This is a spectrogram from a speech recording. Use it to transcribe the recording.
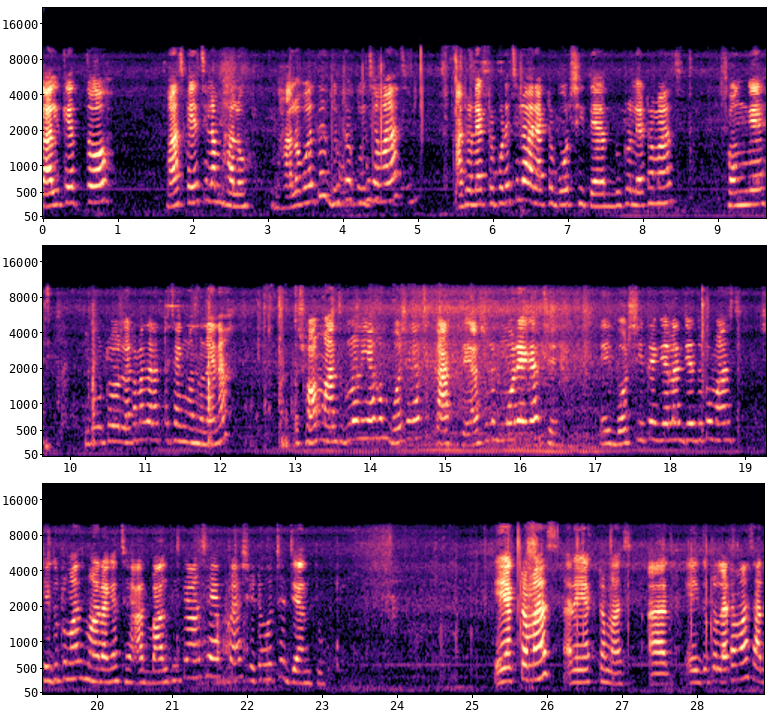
কালকে তো মাছ পেয়েছিলাম ভালো। ভালো বলতে দুটো কুলচা মাছ আঠলে একটা পড়েছিল আর একটা বড়শিতে, আর দুটো লেঠা মাছ। সঙ্গে দুটো লেঠা মাছ আর একটা চ্যাং মাছ মনে হয় না? তো সব মাছগুলো নিয়ে এখন বসে গেছে কাটতে। আসলে মরে গেছে। এই বড়শিতে গেলে যে দুটো মাছ সেই দুটো মাছ মারা গেছে। আর বালতিতে আছে একটা সেটা হচ্ছে জ্যান্ত। এই একটা মাছ আর এই একটা মাছ। আর এই দুটো লাটা মাছ আর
